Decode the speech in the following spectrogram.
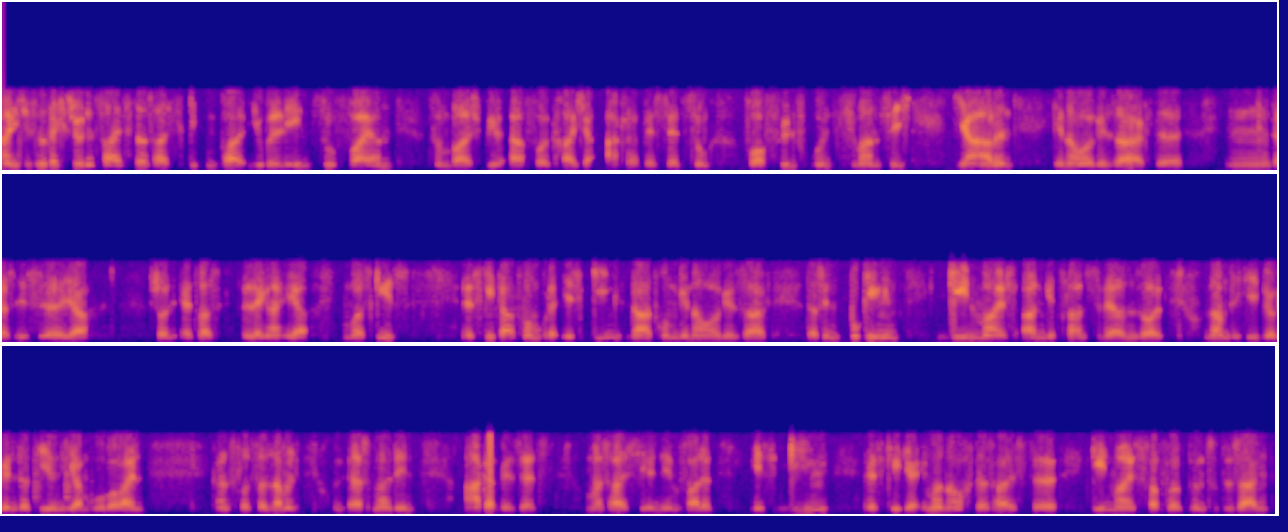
eigentlich ist eine recht schöne Zeit. Das heißt, es gibt ein paar Jubiläen zu feiern, zum Beispiel erfolgreiche Ackerbesetzung vor 25 Jahren. Genauer gesagt, äh, das ist äh, ja schon etwas länger her. Um was geht's? Es geht darum, oder es ging darum, genauer gesagt, dass in Buckingen Genmais angepflanzt werden soll. Und da haben sich die Bürgerinitiativen hier am Oberrhein ganz flott versammelt und erstmal den Acker besetzt. Und was heißt hier in dem Falle? Es ging, es geht ja immer noch, das heißt, äh, Genmais verfolgt uns sozusagen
